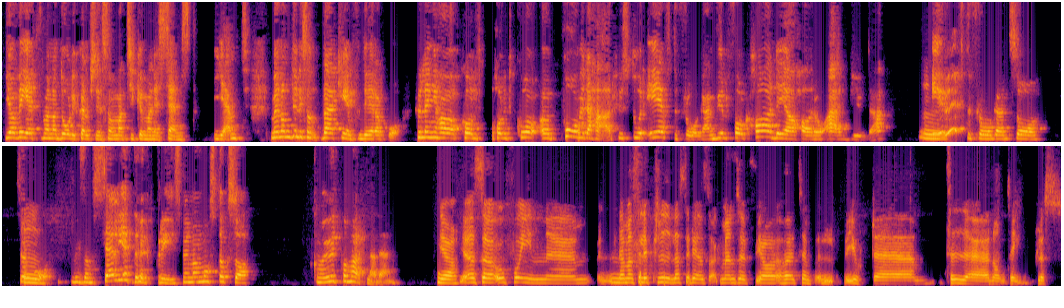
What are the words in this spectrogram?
Jag vet att man har dålig självkänsla om man tycker man är sämst jämt. Men om du liksom verkligen funderar på hur länge har jag hållit eh, på med det här? Hur stor är efterfrågan? Vill folk ha det jag har att erbjuda? Mm. Är du efterfrågad så, så mm. liksom, sälj ett högt pris. Men man måste också komma ut på marknaden. Ja, alltså att få in, eh, när man säljer prylar så är det en sak men typ, jag har till exempel gjort eh, 10 någonting plus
